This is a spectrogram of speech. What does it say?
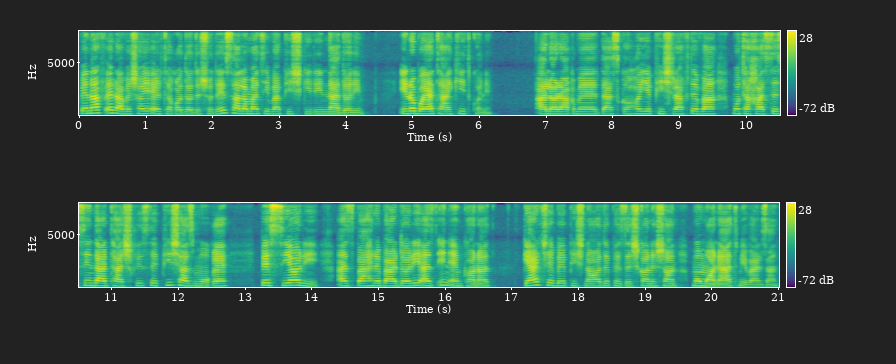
به نفع روش های ارتقا داده شده سلامتی و پیشگیری نداریم. این را باید تأکید کنیم. علیرغم دستگاه های پیشرفته و متخصصین در تشخیص پیش از موقع بسیاری از بهره برداری از این امکانات گرچه به پیشنهاد پزشکانشان ممانعت میورزند.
